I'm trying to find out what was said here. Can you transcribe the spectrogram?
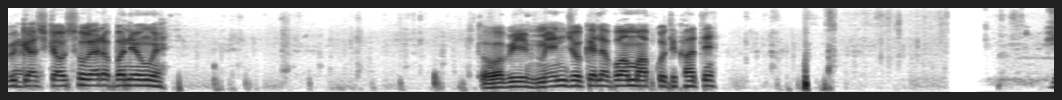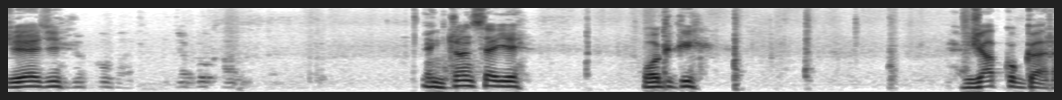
भी गेस्ट हाउस वगैरह बने हुए हैं। तो अभी मेन जो किला वो हम आपको दिखाते हैं। ये जी। खान जब्बू खान एंट्रेंस है ये फोर्ट की ये आपको घर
